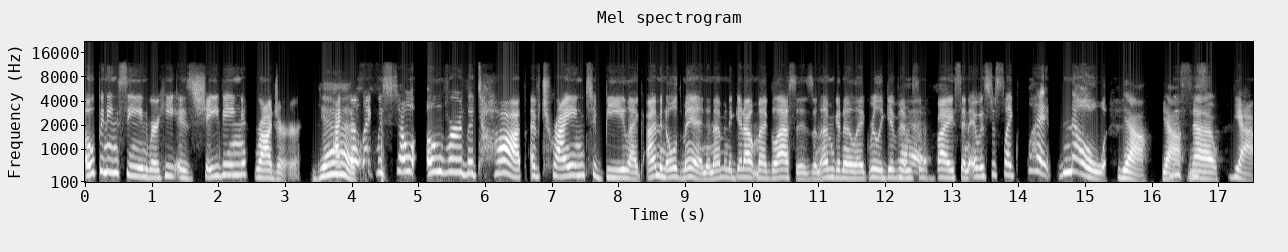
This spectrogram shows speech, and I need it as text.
opening scene where he is shaving Roger, Yes. I felt like was so over the top of trying to be like, I'm an old man and I'm to get out my glasses and I'm to like really give him some advice. And it was just like, what? No. yeah. Yeah. This is- no. Yeah.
